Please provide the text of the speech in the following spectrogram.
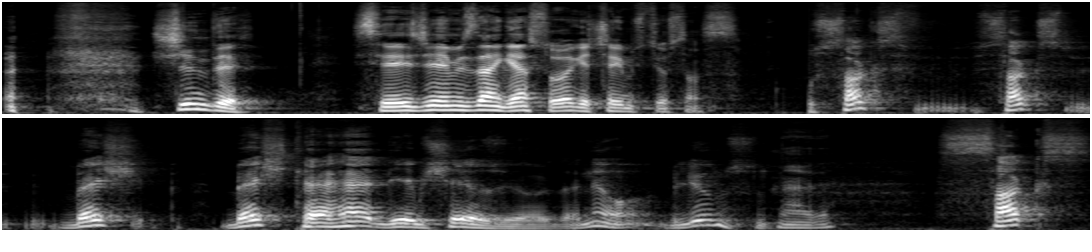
Şimdi seyircilerimizden gelen soruya geçelim istiyorsanız. Bu Saks, Saks 5, 5 TH diye bir şey yazıyor orada. Ne o biliyor musun? Nerede? Saks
